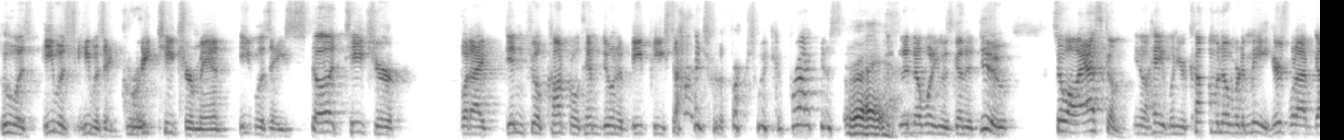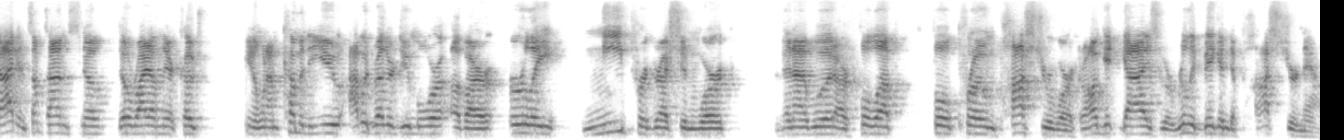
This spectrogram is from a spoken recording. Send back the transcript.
who was he was he was a great teacher, man. He was a stud teacher, but I didn't feel comfortable with him doing a BP sides for the first week of practice. right. Didn't know what he was going to do. So I'll ask him, you know, hey, when you're coming over to me, here's what I've got. And sometimes, you know, they'll write on there, coach, you know, when I'm coming to you, I would rather do more of our early knee progression work than I would our full up, full prone posture work. Or I'll get guys who are really big into posture now.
